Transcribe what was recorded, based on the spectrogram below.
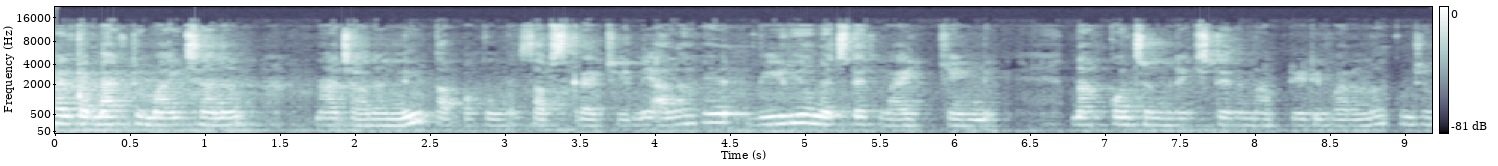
welcome back to my channel నా ఛానల్ని తప్పకుండా సబ్స్క్రైబ్ చేయండి. అలాగే వీడియో నచ్చితే లైక్ చేయండి. నాకు కొంచెం నెక్స్ట్ ఏదైనా అప్డేట్ ఇవ్వాలన్నా కొంచెం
